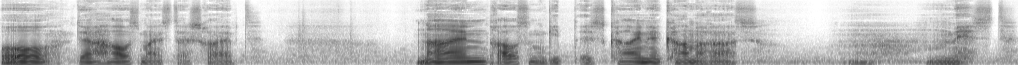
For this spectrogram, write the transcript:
Oh, der Hausmeister schreibt. Nein, draußen gibt es keine Kameras. Mist.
